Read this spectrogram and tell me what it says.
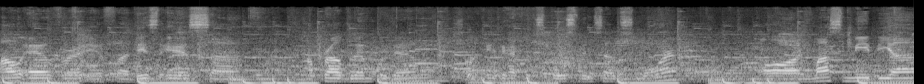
However, if uh, this is uh, a problem to them, so I think they have to expose themselves more on mass media,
